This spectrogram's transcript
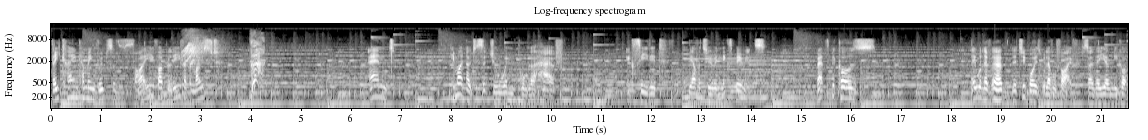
They can come in groups of five, I believe, at the most. And you might notice that Jewel and Paula have exceeded the other two in experience. That's because they were level. Uh, the two boys were level five, so they only got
